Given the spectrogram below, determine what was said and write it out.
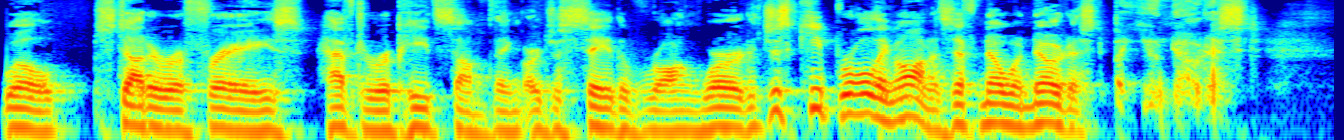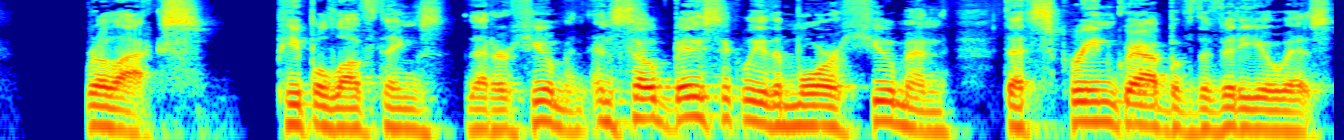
will stutter a phrase, have to repeat something, or just say the wrong word, and just keep rolling on as if no one noticed. But you noticed. Relax. People love things that are human. And so basically, the more human that screen grab of the video is,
